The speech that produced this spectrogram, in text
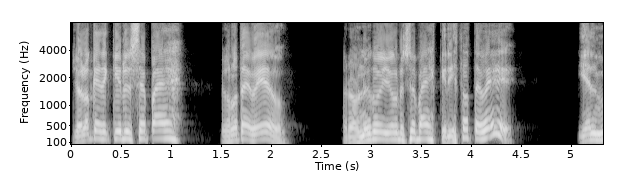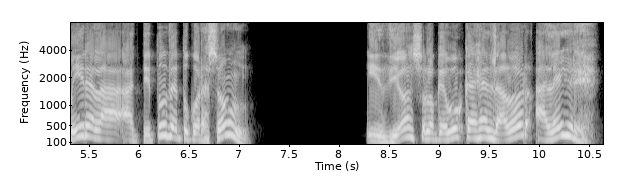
Yo lo que quiero que sepa es, yo no te veo, pero lo único que yo quiero que sepa es, Cristo te ve. Y Él mira la actitud de tu corazón. Y Dios lo que busca es el dador alegre.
